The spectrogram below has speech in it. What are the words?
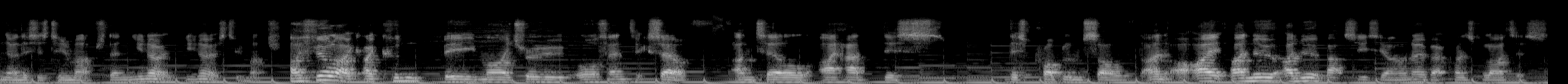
no, this is too much, then you know you know it's too much. I feel like I couldn't be my true, authentic self until I had this this problem solved. And I, I knew I knew about CCL and I know about Crohn's colitis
